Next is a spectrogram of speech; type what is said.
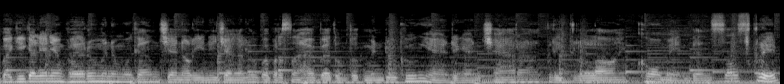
Bagi kalian yang baru menemukan channel ini, jangan lupa bersahabat untuk mendukungnya dengan cara klik like, komen, dan subscribe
